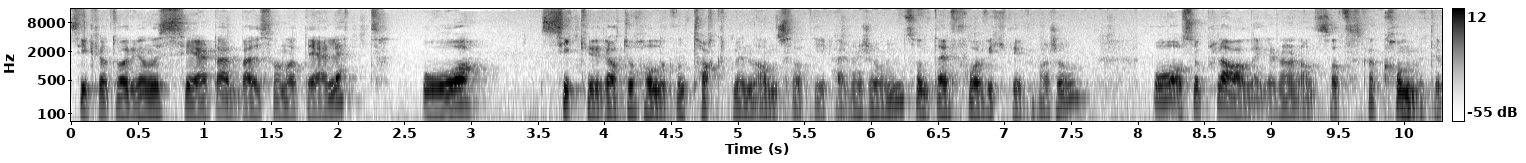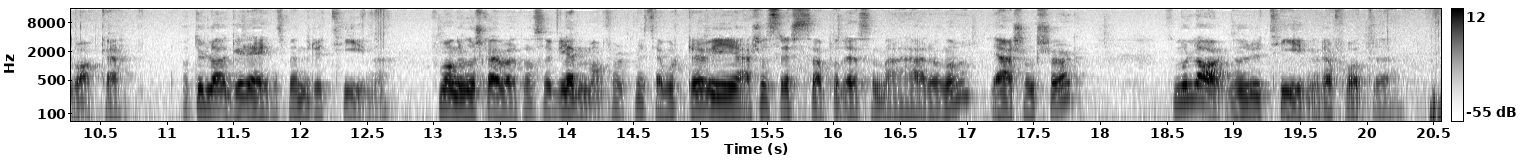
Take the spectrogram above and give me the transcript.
sikrer at du har organisert arbeidet sånn at det er lett, og sikrer at du holder kontakt med den ansatte i permisjonen, sånn at den får viktig informasjon. Og også planlegger når den ansatte skal komme tilbake. At du lager det inn som en rutine. På mange norske arbeidsplasser glemmer man folk mens de er borte. Vi er så stressa på det som er her og nå. Jeg er sånn sjøl. Du må lage noen rutiner og få til det.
